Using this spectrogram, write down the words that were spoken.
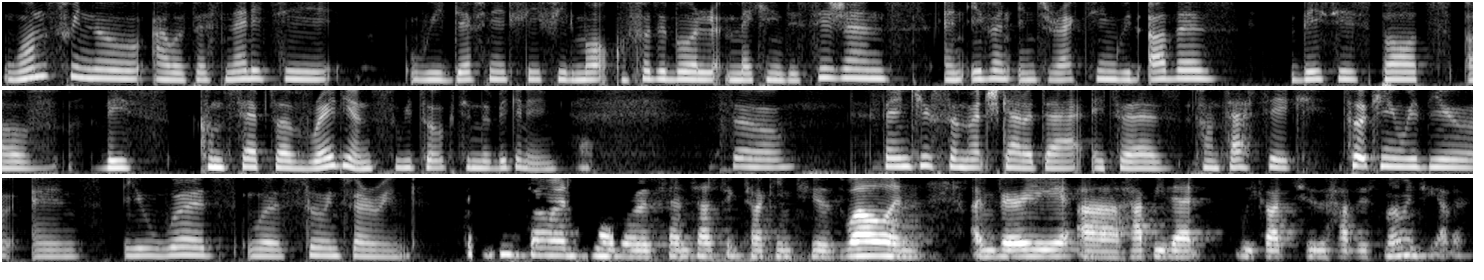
once we know our personality, we definitely feel more comfortable making decisions and even interacting with others. This is part of this concept of radiance we talked in the beginning. Yes. So, thank you so much, Carlota. It was fantastic talking with you, and your words were so inspiring. Thank you so much. It was fantastic talking to you as well, and I'm very uh, happy that we got to have this moment together.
